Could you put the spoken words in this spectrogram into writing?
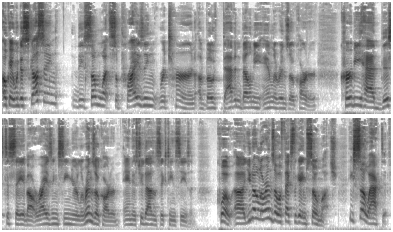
okay, when discussing the somewhat surprising return of both Davin Bellamy and Lorenzo Carter, Kirby had this to say about rising senior Lorenzo Carter and his 2016 season. Quote, uh, You know, Lorenzo affects the game so much. He's so active.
